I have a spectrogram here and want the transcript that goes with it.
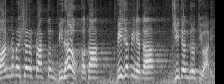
পাণ্ডবেশ্বরের প্রাক্তন বিধায়ক তথা বিজেপি নেতা জিতেন্দ্র তিওয়ারি।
